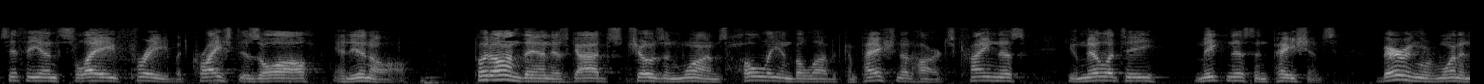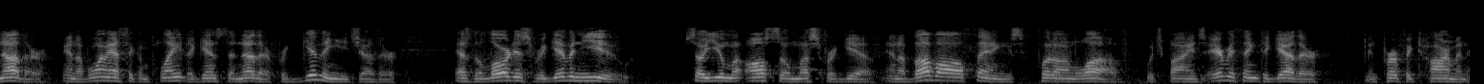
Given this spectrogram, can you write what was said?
Scythian, slave, free, but Christ is all and in all. Put on then as God's chosen ones, holy and beloved, compassionate hearts, kindness, humility, meekness, and patience, bearing with one another, and if one has a complaint against another, forgiving each other, as the Lord has forgiven you, so you also must forgive. And above all things, put on love, which binds everything together in perfect harmony.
